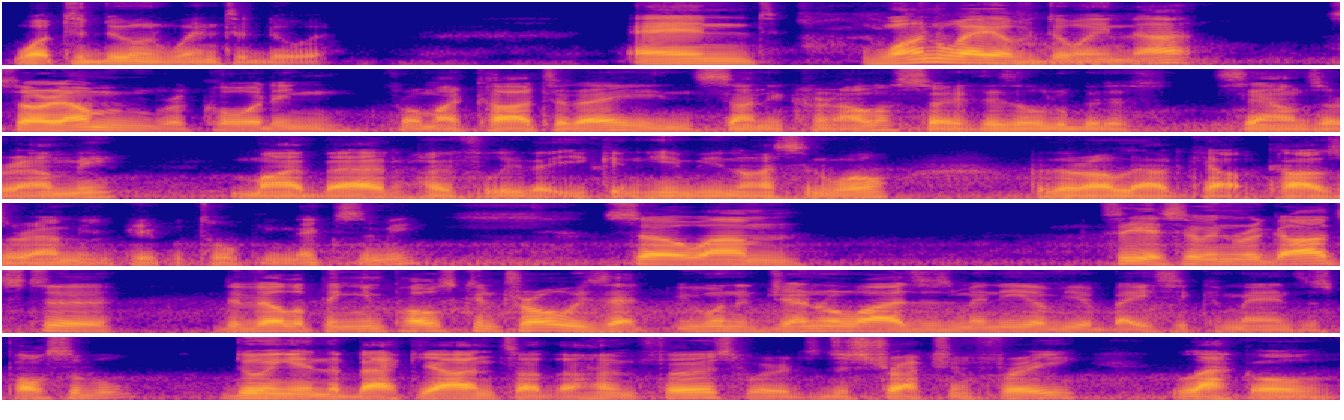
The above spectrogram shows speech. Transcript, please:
what to do and when to do it. And one way of doing that Sorry, I'm recording from my car today in sunny Cronulla, so if there's a little bit of sounds around me, my bad. Hopefully that you can hear me nice and well, but there are loud cars around me and people talking next to me. So, um, so yeah, so in regards to developing impulse control is that you want to generalize as many of your basic commands as possible. Doing it in the backyard inside the home first, where it's distraction free, lack of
